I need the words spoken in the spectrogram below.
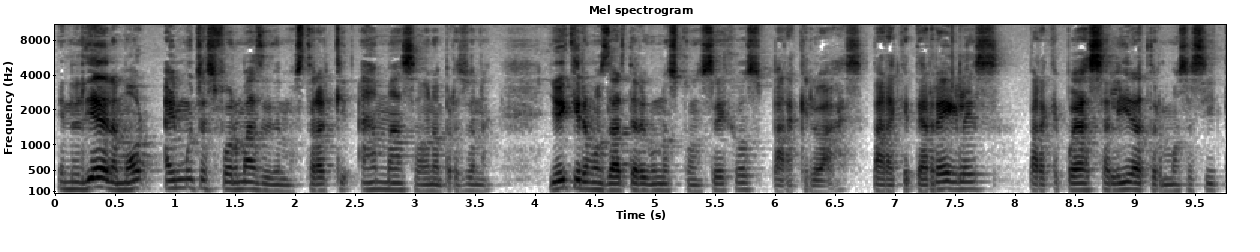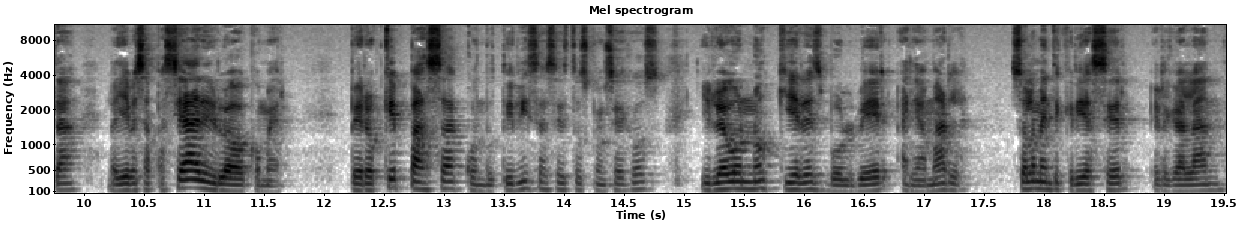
En el Día del Amor hay muchas formas de demostrar que amas a una persona y hoy queremos darte algunos consejos para que lo hagas, para que te arregles, para que puedas salir a tu hermosa cita, la lleves a pasear y luego a comer. Pero ¿qué pasa cuando utilizas estos consejos y luego no quieres volver a llamarla? Solamente querías ser el galán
